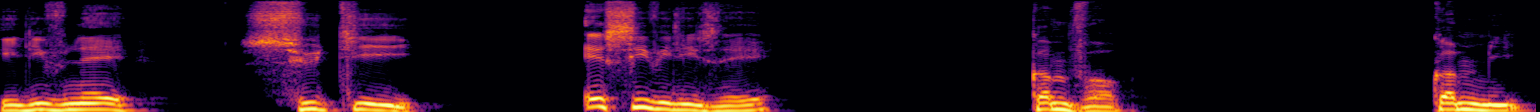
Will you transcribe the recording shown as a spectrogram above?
il y venait suti et civilisé, comme vous, comme mi,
